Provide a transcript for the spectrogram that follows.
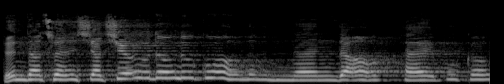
等到春夏秋冬都过了，难道还不够？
